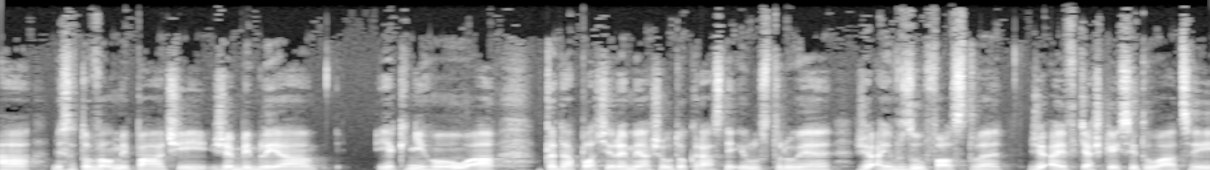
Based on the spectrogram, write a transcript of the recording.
A mne sa to veľmi páči, že Biblia je knihou a teda Plač Remiášov to krásne ilustruje, že aj v zúfalstve, že aj v ťažkej situácii,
